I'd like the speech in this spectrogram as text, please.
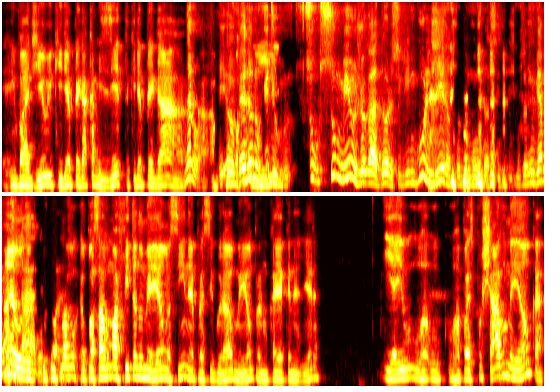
é, invadiu e queria pegar a camiseta, queria pegar. Não, a, a eu vendo no vídeo, su, sumiu os jogadores, engoliram todo mundo, assim, você não via mais ah, eu, nada. Eu, eu, passava, eu, passava, uma fita no meião, assim, né, para segurar o meião, para não cair a caneleira. E aí o, o, o, rapaz puxava o meião, cara,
